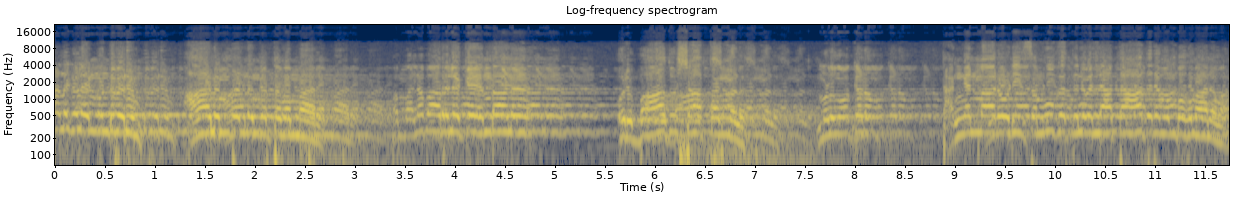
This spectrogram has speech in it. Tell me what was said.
ആളുകളെയും കൊണ്ടുവരും. ആണും പെണ്ണും കെട്ടവന്മാരെ. മലബാറിലൊക്കെ എന്താണ്? ഒരു ബാദുഷാ തങ്ങൾ നമ്മൾ നോക്കണം. തങ്ങന്മാരോട് ഈ സമൂഹത്തിന് വല്ലാത്ത ആദരവും ബഹുമാനവും.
